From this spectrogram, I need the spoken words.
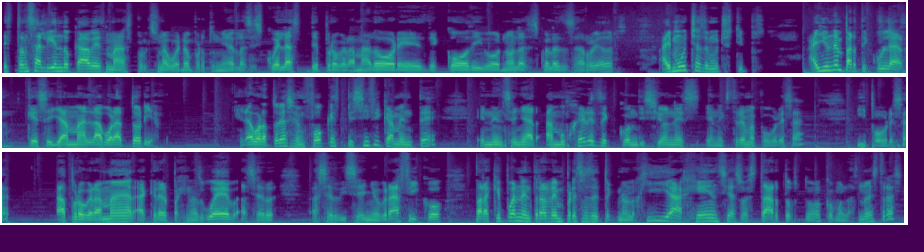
están saliendo cada vez más porque es una buena oportunidad las escuelas de programadores, de código, ¿no? Las escuelas de desarrolladores. Hay muchas de muchos tipos. Hay una en particular que se llama laboratoria. El laboratorio se enfoca específicamente en enseñar a mujeres de condiciones en extrema pobreza y pobreza a programar, a crear páginas web, a hacer, hacer diseño gráfico, para que puedan entrar a empresas de tecnología, agencias o startups. Como las nuestras,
